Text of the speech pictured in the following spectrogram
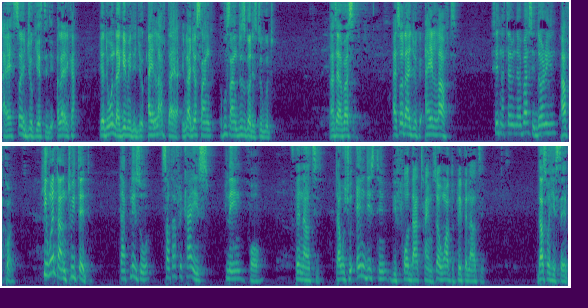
I saw a joke yesterday. Olayinka, you're the one that gave me the joke. I laughed. I, you know, I just sang, who sang, This God is Too Good? Nathaniel Bassey. I saw that joke. I laughed. He said, Nathaniel Bassey, during AFCON, he went and tweeted that, please, oh, South Africa is playing for penalty. That we should end this thing before that time so I won't have to play penalty. That's what he said.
